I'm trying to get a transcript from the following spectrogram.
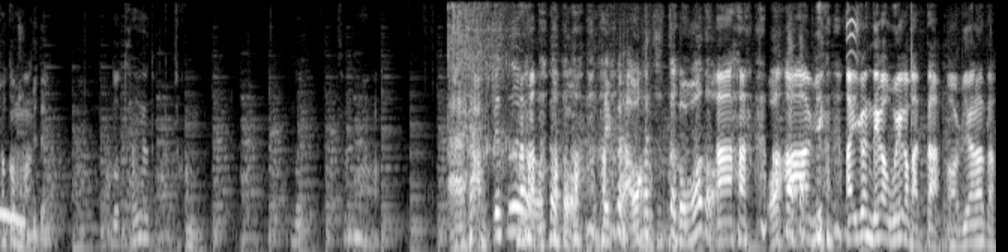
잠깐만. 준비된. 너 다이아도 잠깐만. 아안 뺐어요. 내 거야. 와 진짜 너무하다. 아, 와. 아, 아 미안. 아 이건 내가 오해가 맞다. 어 미안하다.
